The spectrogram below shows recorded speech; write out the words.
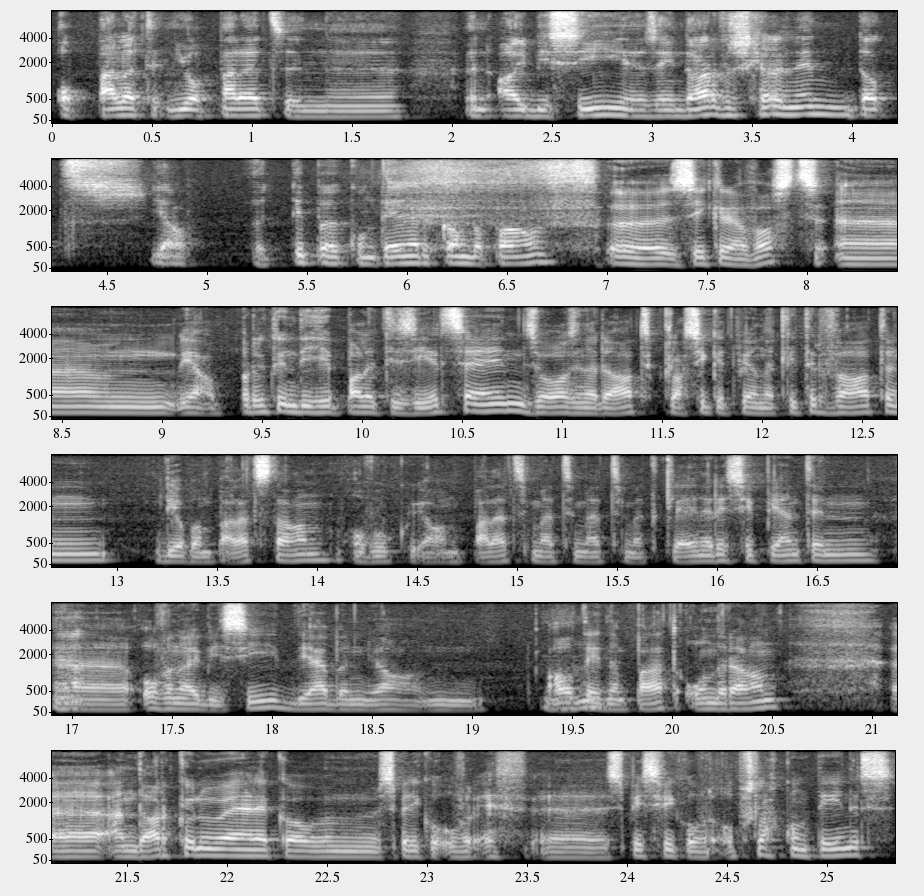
op pallet, niet op pallet, een, een IBC. Zijn daar verschillen in dat ja, het type container kan bepalen? Uh, zeker en vast. Uh, ja, producten die gepalletiseerd zijn, zoals inderdaad klassieke 200 liter vaten die op een pallet staan, of ook ja, een pallet met, met, met kleine recipiënten, ja. of een IBC, die hebben ja, een, altijd een pallet onderaan. en daar kunnen we eigenlijk we spreken over, specifiek over opslagcontainers.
